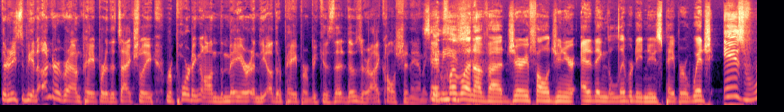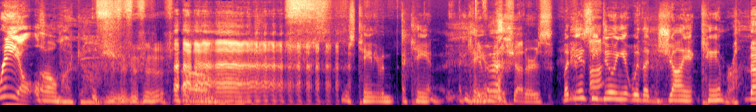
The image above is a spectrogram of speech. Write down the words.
there needs to be an underground paper that's actually reporting on the mayor and the other paper because that, those are I call shenanigans. the And equivalent of uh, Jerry Falwell Jr. editing the Liberty newspaper, which is real. Oh my gosh. Um, just can't even. I can't. I Giving me the can't. shutters. But is he uh, doing it with a giant camera? no,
